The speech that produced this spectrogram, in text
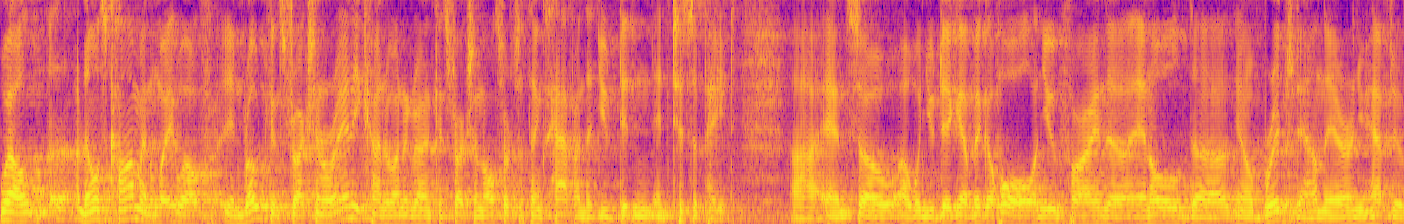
Well, uh, the most common way, well, in road construction or any kind of underground construction, all sorts of things happen that you didn't anticipate. Uh, And so uh, when you dig a big a hole and you find uh, an old, uh, you know, bridge down there and you have to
